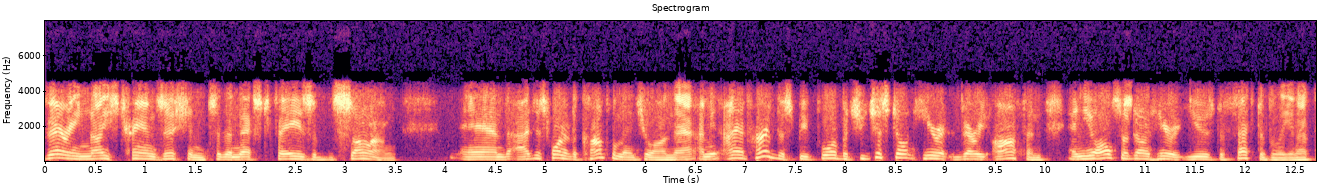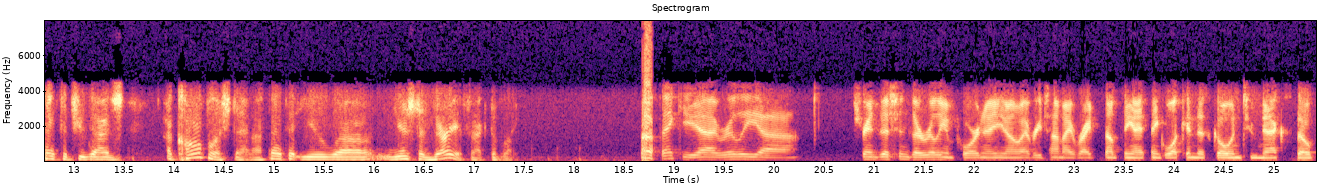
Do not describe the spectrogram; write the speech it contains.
very nice transition to the next phase of the song and I just wanted to compliment you on that. I mean, I have heard this before, but you just don't hear it very often, and you also don't hear it used effectively. And I think that you guys accomplished that. I think that you uh, used it very effectively. Oh, thank you. Yeah, I really. Uh, transitions are really important. You know, every time I write something, I think, what can this go into next? So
